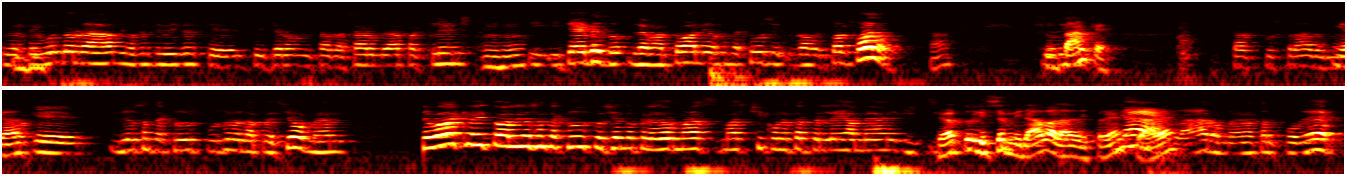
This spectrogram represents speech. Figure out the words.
En el segundo round, no sé si viste que se hicieron, se abrazaron, ¿verdad? Para clinch. Y, y David levantó a Leo Santa Cruz y lo aventó al suelo. Ah, Su tanque. Está frustrado, man. Porque Leo Santa Cruz puso la presión, man. Le voy a dar crédito a Leo Santa Cruz por siendo el peleador más, más chico en esta pelea, man. Y, Cierto, y se miraba la diferencia, Ya, ¿eh? claro, man, hasta el poder.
